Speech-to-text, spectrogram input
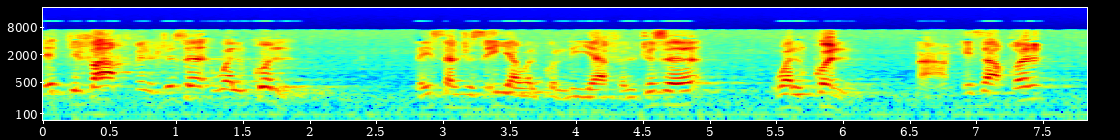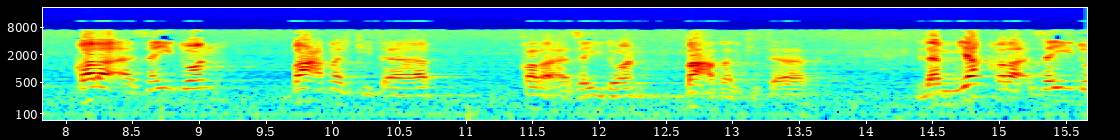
الاتفاق في الجزء والكل. ليس الجزئية والكلية في الجزء والكل. نعم إذا قلت قرأ زيد بعض الكتاب قرأ زيد بعض الكتاب. لم يقرأ زيد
